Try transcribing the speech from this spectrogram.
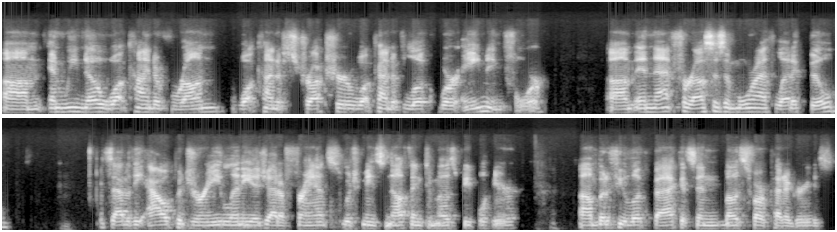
Um, and we know what kind of run, what kind of structure, what kind of look we're aiming for. Um, and that for us is a more athletic build. It's out of the Alpadrie lineage out of France, which means nothing to most people here. Um, but if you look back, it's in most of our pedigrees.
